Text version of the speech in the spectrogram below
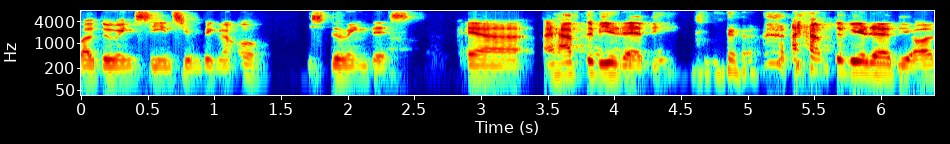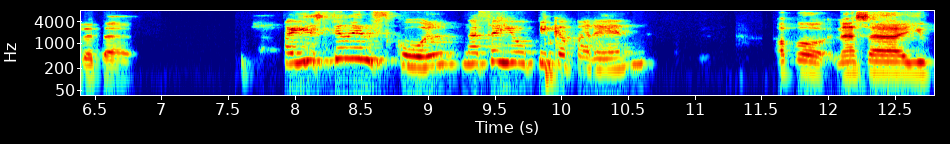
while doing scenes, yung biglang, oh, he's doing this. Kaya I have to be ready. I have to be ready all the time. Are you still in school? Nasa UP ka pa rin? Opo, nasa UP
